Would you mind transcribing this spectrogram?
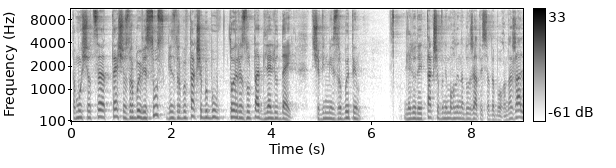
Тому що це те, що зробив Ісус, Він зробив так, щоб був той результат для людей, щоб Він міг зробити для людей так, щоб вони могли наближатися до Бога. На жаль,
